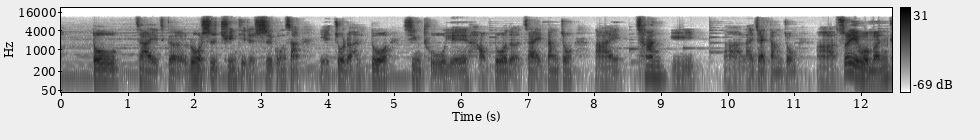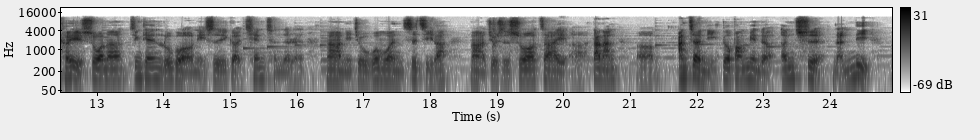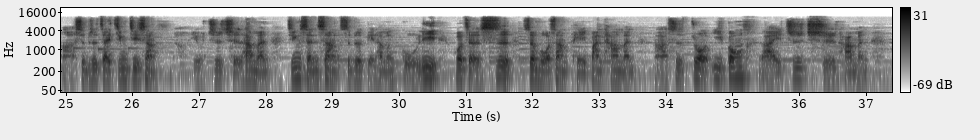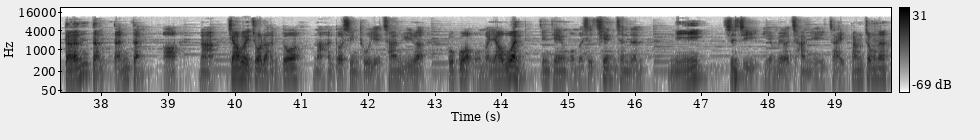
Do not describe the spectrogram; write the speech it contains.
都在这个弱势群体的施工上也做了很多，信徒也好多的在当中来参与啊，来在当中。啊，所以我们可以说呢，今天如果你是一个虔诚的人，那你就问问自己啦。那就是说，在呃，当然呃，按照你各方面的恩赐能力啊，是不是在经济上有支持他们，精神上是不是给他们鼓励，或者是生活上陪伴他们啊，是做义工来支持他们等等等等啊。那教会做了很多，那很多信徒也参与了。不过我们要问，今天我们是虔诚的人，你自己有没有参与在当中呢？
